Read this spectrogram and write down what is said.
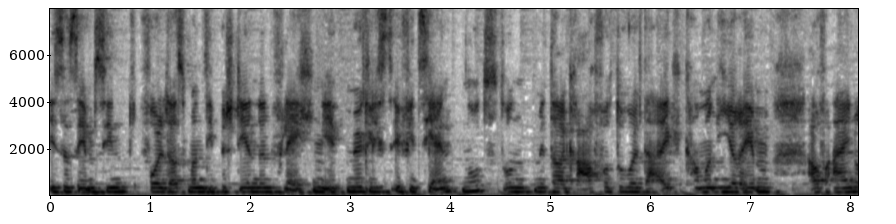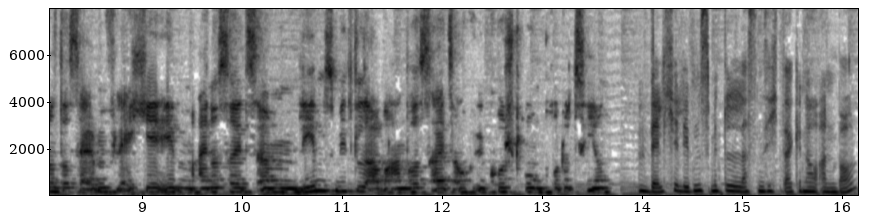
ist es eben sinnvoll, dass man die bestehenden Flächen e-, möglichst effizient nutzt. Und mit der Agrarphotovoltaik kann man hier eben auf ein und derselben Fläche eben einerseits ähm, Lebensmittel, aber andererseits auch Ökostrom Ökostrom produzieren. Welche Lebensmittel lassen sich da genau anbauen?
